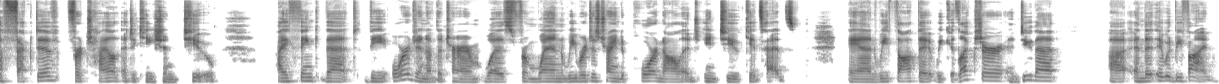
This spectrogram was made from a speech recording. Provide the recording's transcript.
effective for child education, too. I think that the origin of the term was from when we were just trying to pour knowledge into kids' heads. And we thought that we could lecture and do that uh, and that it would be fine.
